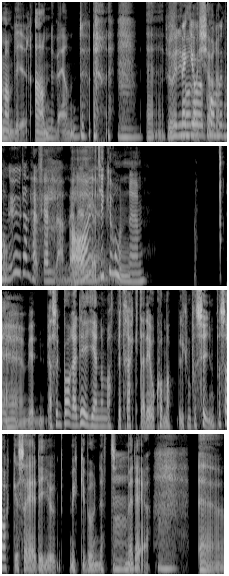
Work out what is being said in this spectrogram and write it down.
man blir använd. Eh, är det Men jag, kommer på. hon ur den här fällan? Ja, jag tycker hon... Eh, alltså bara det genom att betrakta det och komma, liksom få syn på saker så är det ju mycket vunnet Mm. med det. Mm. Eh,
